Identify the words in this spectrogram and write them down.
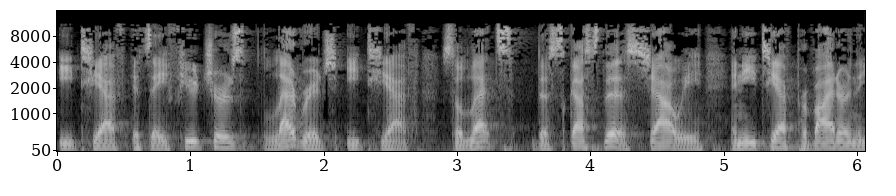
ETF. It's a futures leverage ETF. So let's discuss this, shall we? An ETF provider in the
